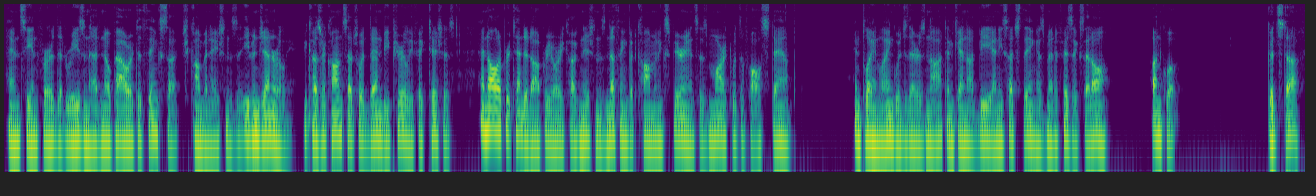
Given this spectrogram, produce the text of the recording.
Hence he inferred that reason had no power to think such combinations, even generally, because her concepts would then be purely fictitious, and all her pretended a priori cognitions nothing but common experiences marked with the false stamp. In plain language, there is not and cannot be any such thing as metaphysics at all. Unquote. Good stuff.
